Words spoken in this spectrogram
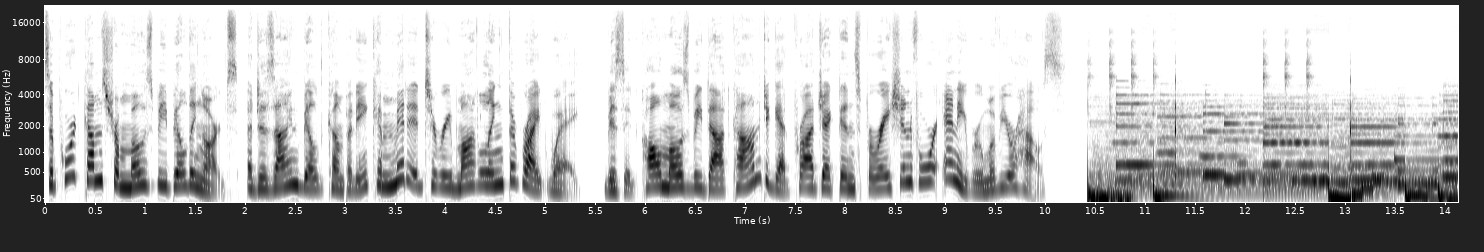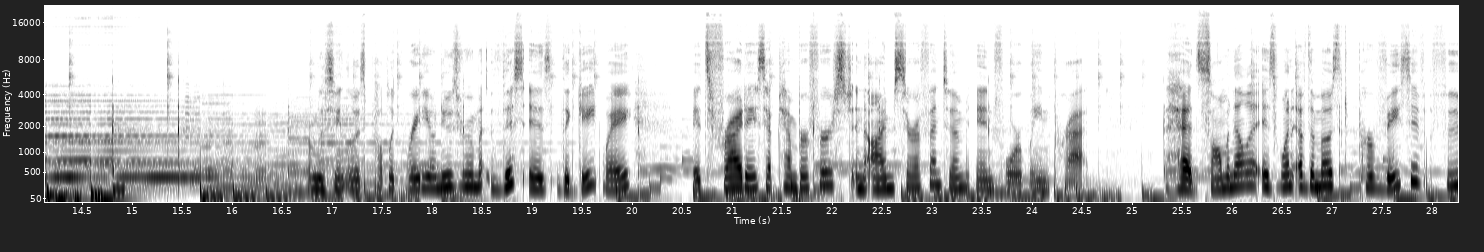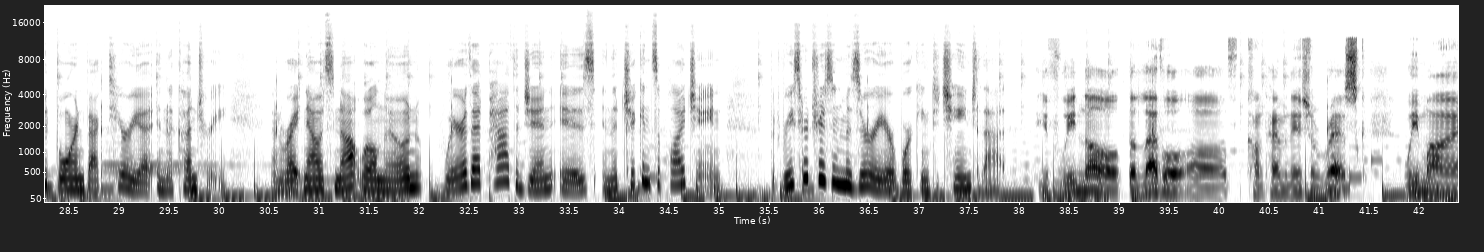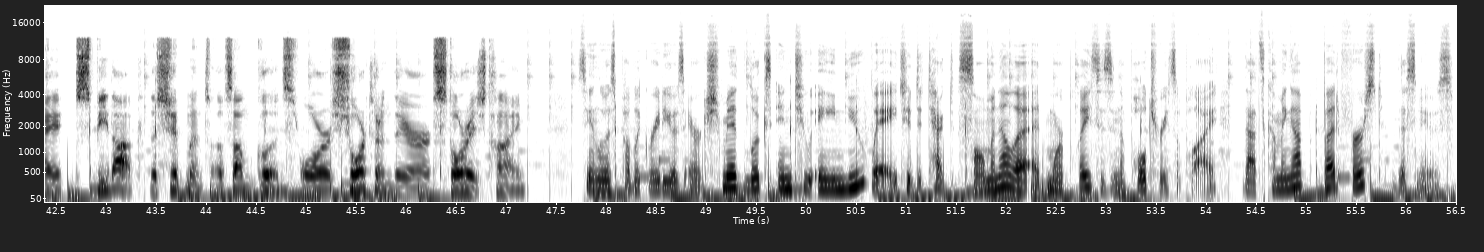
Support comes from Mosby Building Arts, a design build company committed to remodeling the right way. Visit callmosby.com to get project inspiration for any room of your house. From the St. Louis Public Radio Newsroom, this is The Gateway. It's Friday, September 1st, and I'm Sarah Fentem in for Wayne Pratt. Ahead, salmonella is one of the most pervasive foodborne bacteria in the country, and right now it's not well known where that pathogen is in the chicken supply chain. But researchers in Missouri are working to change that. If we know the level of contamination risk, we might speed up the shipment of some goods or shorten their storage time. St. Louis Public Radio's Eric Schmid looks into a new way to detect salmonella at more places in the poultry supply. That's coming up, but first, this news.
